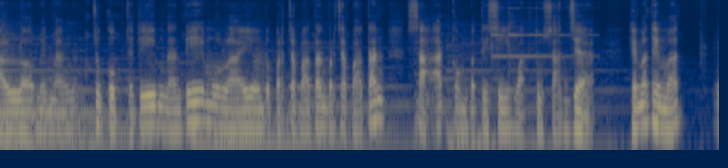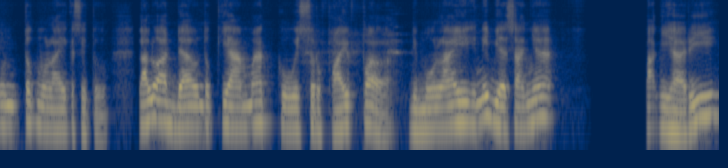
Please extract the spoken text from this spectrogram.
kalau memang cukup. Jadi nanti mulai untuk percepatan-percepatan saat kompetisi waktu saja. Hemat-hemat untuk mulai ke situ. Lalu ada untuk kiamat kuis survival. Dimulai ini biasanya pagi hari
